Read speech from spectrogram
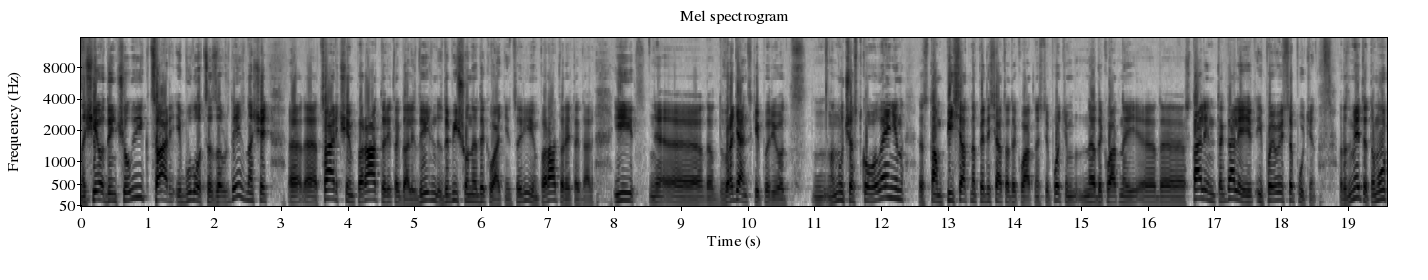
Є один чоловік, цар, і було це завжди, значить, е, е, цар чи імператор і так далі. Здебільшого неадекватні царі, імператори і так далі. І е, в радянський період ну, частково Ленін, там 50 на 50 адекватності, потім неадекватний де, Сталін і так далі, і, і появився Путін. Розумієте? Тому.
